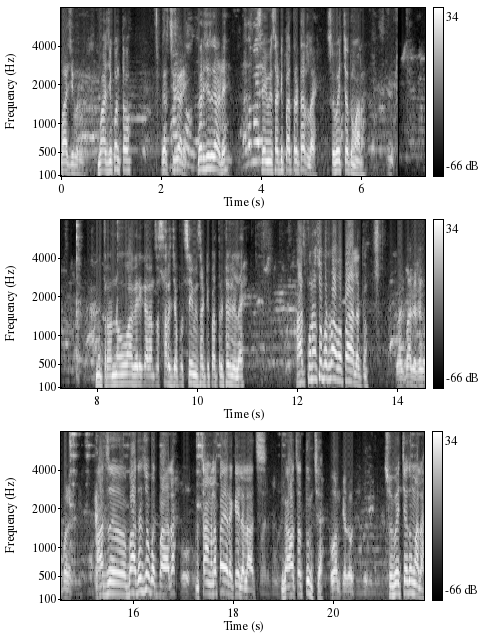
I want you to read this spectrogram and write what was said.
भाजी बरोबर. भाजी कोणता हो? घरची गाडी घरचीच गाडी आहे. सेमीसाठी पात्र ठरलाय. शुभेच्छा तुम्हाला. मित्रांनो वाघरीकरांचा सर्जा पण सेमीसाठी पात्र ठरलेला आहे. आज कोणासोबत बाबा पळाला तो? आज बादल सोबत पळाला? चांगला पायरा केलेला आज. गावाचा तुमच्या. हो आमच्या गावची शुभेच्छा तुम्हाला.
